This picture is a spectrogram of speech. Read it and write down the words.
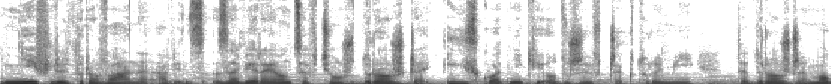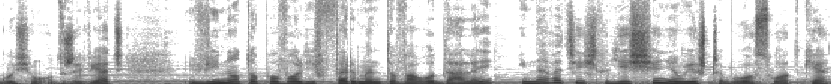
niefiltrowane, a więc zawierające wciąż drożdże i składniki odżywcze, którymi te drożdże mogły się odżywiać, wino to powoli fermentowało dalej i nawet jeśli jesienią jeszcze było słodkie,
